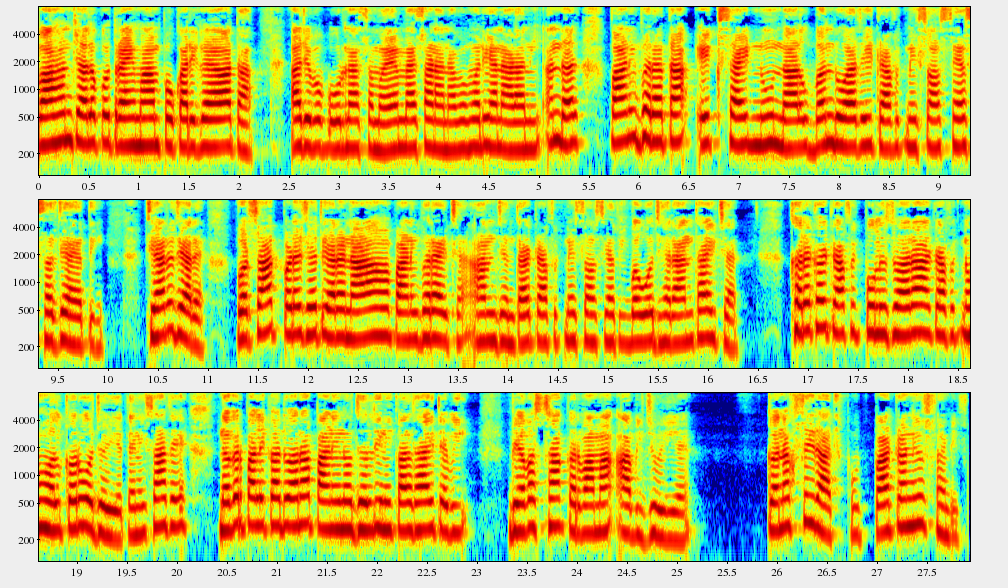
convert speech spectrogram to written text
વાહન ચાલકો ત્રાહિમામ પોકારી ગયા હતા. આજે બપોરના સમયે મહેસાણાના ભમરિયા નાળાની અંદર પાણી ભરાતા એક સાઈડનું નાળું બંધ હોવાથી ટ્રાફિકની સમસ્યા સર્જાઈ હતી. જ્યારે જ્યારે વરસાદ પડે છે ત્યારે નાળામાં પાણી ભરાય છે. આમ જનતા ટ્રાફિકની સમસ્યાથી બહુ જ હેરાન થાય છે. ખરેખર ટ્રાફિક પોલીસ દ્વારા આ ટ્રાફિકનો હલ કરવો જોઈએ. તેની સાથે નગરપાલિકા દ્વારા પાણીનો જલ્દી નિકાલ થાય તેવી વ્યવસ્થા કરવામાં આવી જોઈએ. Kanaksinh Rajput, Patan news twenty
